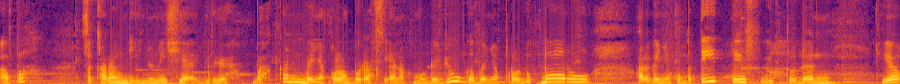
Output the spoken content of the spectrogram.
Apa? Sekarang di Indonesia gitu ya. Bahkan banyak kolaborasi anak muda juga, banyak produk baru, harganya kompetitif gitu dan ya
